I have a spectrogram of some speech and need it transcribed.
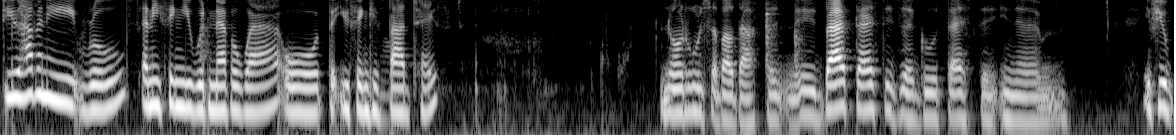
Do you have any rules? Anything you would never wear or that you think is bad taste? No rules about that. Uh, bad taste is a good test in um, if you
